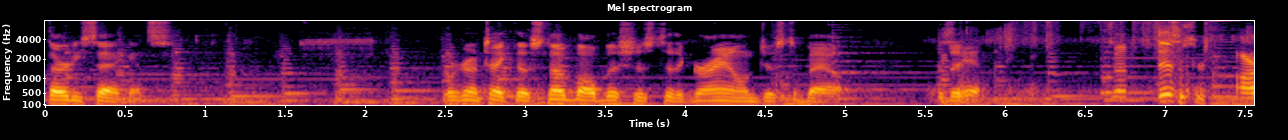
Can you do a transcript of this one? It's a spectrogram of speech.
30 seconds. We're going to take those snowball bushes to the ground just about. So this is our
